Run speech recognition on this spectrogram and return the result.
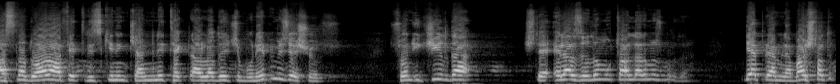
aslında doğal afet riskinin kendini tekrarladığı için bunu hepimiz yaşıyoruz. Son iki yılda işte Elazığlı muhtarlarımız burada. Depremle başladık.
